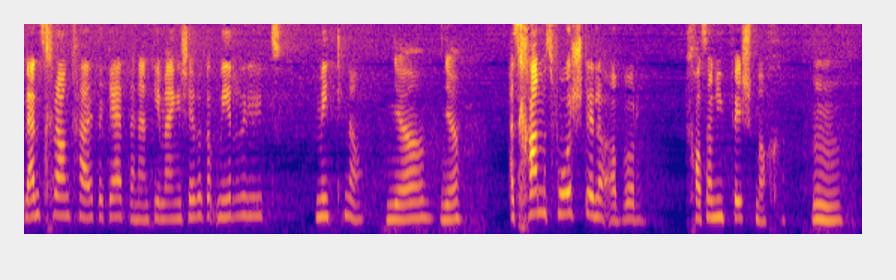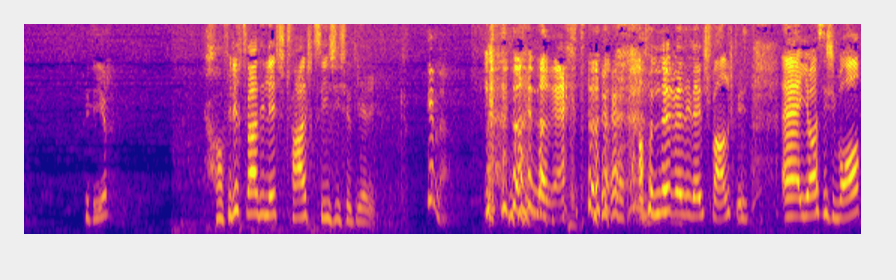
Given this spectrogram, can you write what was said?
Wenn es Krankheiten gibt, dann haben die manchmal eben gerade mehrere Leute mitgenommen. Ja, ja. Also ich kann mir es vorstellen, aber ich kann es auch nicht festmachen. Mhm. Bei dir? Ja, vielleicht, weil die letzte falsch war, ist ja die richtig. Genau. Da haben wir recht. Aber nicht, weil die letzte falsch ist. Äh, ja, es ist wahr.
